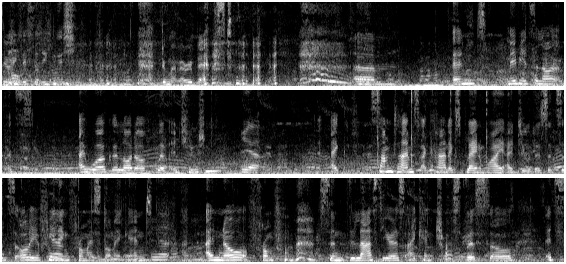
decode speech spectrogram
doing this in English. Do my very best. um, and maybe it's a lot. It's I work a lot of with intuition. Yeah. I sometimes I can't explain why I do this. It's it's only a feeling Yeah. from my stomach, and Yeah. I, I know from since the last years I can trust this. So it's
